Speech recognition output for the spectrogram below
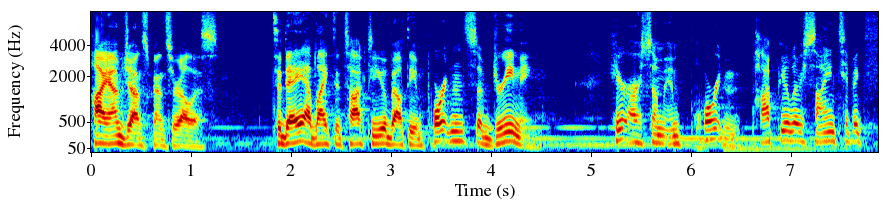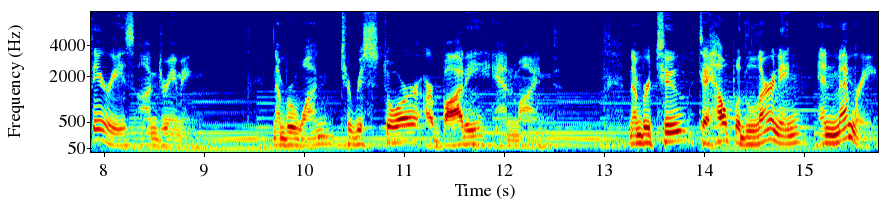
Hi, I'm John Spencer Ellis. Today I'd like to talk to you about the importance of dreaming. Here are some important popular scientific theories on dreaming. Number one, to restore our body and mind. Number two, to help with learning and memory.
